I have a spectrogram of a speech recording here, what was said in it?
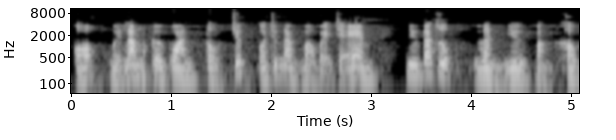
có 15 cơ quan tổ chức có chức năng bảo vệ trẻ em nhưng tác dụng gần như bằng không.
